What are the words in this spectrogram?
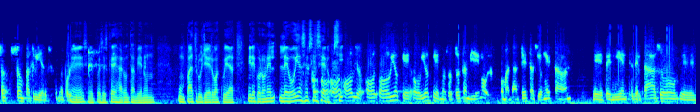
Son, son patrulleros. la policía. Sí, sí, pues es que dejaron también un, un patrullero a cuidar. Mire, coronel, le voy a ser sincero. O- o- sí, obvio, o- obvio que obvio que nosotros también, o los comandantes de estación estaban eh, pendientes del caso, eh,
